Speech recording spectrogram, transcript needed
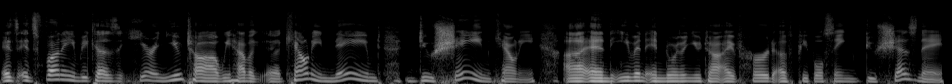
It's it's funny because here in Utah we have a, a county named Duchesne County, uh, and even in northern Utah I've heard of people saying Duchesne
